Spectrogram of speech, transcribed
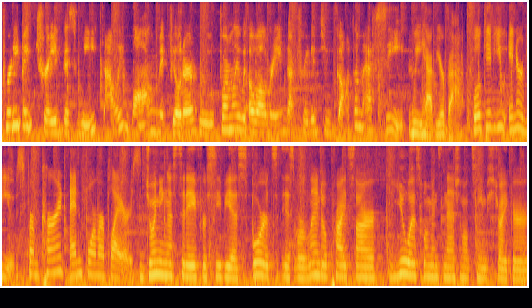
pretty big trade this week. Allie Long, midfielder who formerly with OL Reign, got traded to Gotham FC. We have your back. We'll give you interviews from current and former players. Joining us today for CBS Sports is Orlando Pride star, U.S. Women's National Team striker,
